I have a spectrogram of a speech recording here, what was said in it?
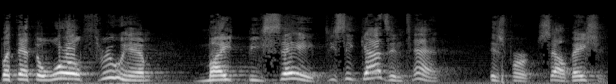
but that the world through him might be saved. You see, God's intent is for salvation.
